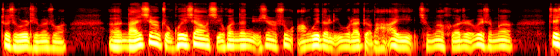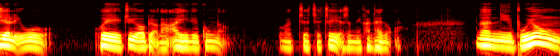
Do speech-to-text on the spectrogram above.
这就是提问说，呃，男性总会向喜欢的女性送昂贵的礼物来表达爱意，请问盒子为什么这些礼物？会具有表达爱意的功能，我这这这也是没看太懂。那你不用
